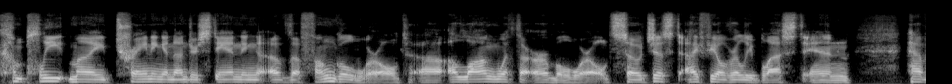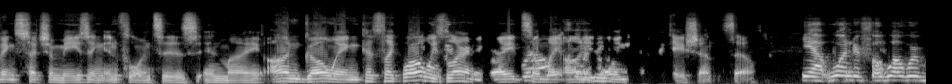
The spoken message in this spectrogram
complete my training and understanding of the fungal world uh, along with the herbal world. So just I feel really blessed in having such amazing influences in my ongoing because like we're always learning, right? We're so my ongoing education. So yeah, wonderful. Well, we're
